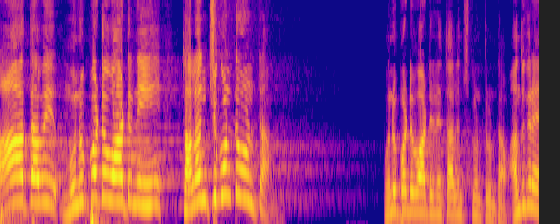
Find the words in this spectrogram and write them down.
పాతవి మునుపటి వాటిని తలంచుకుంటూ ఉంటాం. మునుపటి వాటిని తలంచుకుంటూ ఉంటాం అందుకనే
